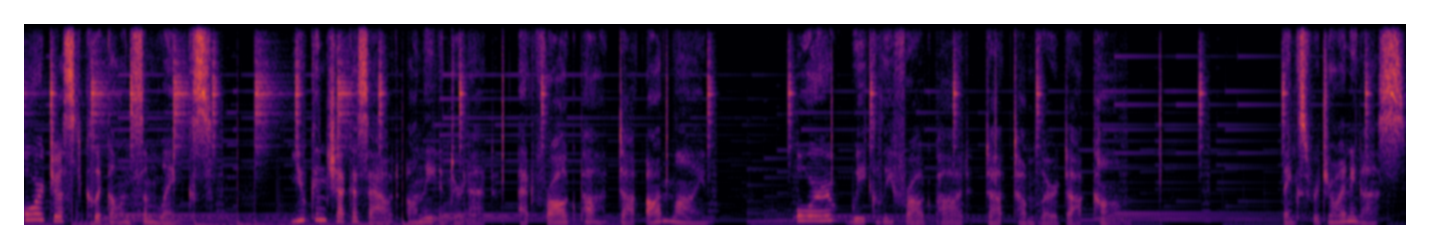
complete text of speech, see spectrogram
or just click on some links, you can check us out on the internet at frogpod.online or weeklyfrogpod.tumblr.com. Thanks for joining us.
